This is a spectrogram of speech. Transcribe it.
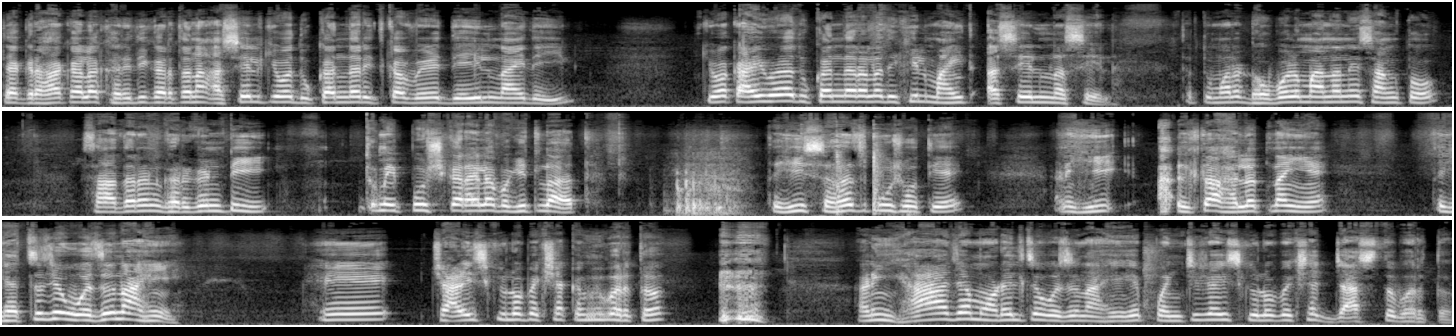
त्या ग्राहकाला खरेदी करताना असेल किंवा दुकानदार इतका वेळ देईल नाही देईल किंवा काही वेळा दुकानदाराला देखील माहीत असेल नसेल तर तुम्हाला ढोबळमानाने सांगतो साधारण घरघंटी तुम्ही पुश करायला बघितलात तर ही सहज पुश होते आणि ही हलता हलत नाही आहे तर ह्याचं जे वजन आहे हे चाळीस किलोपेक्षा कमी भरतं. आणि ह्या ज्या मॉडेलचं वजन आहे हे पंचेचाळीस किलोपेक्षा जास्त भरतं.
